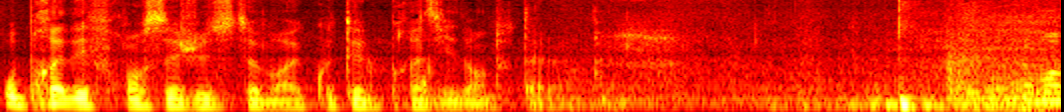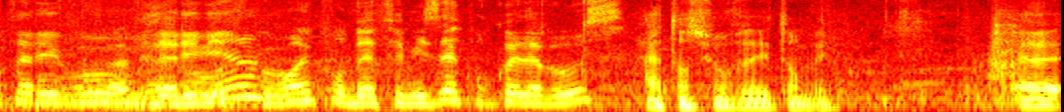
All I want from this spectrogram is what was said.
auprès des Français, justement. Écoutez le président tout à l'heure. Comment allez-vous Vous allez bien Pour BFM Isaac, pourquoi Davos Attention, vous allez tomber. Euh,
